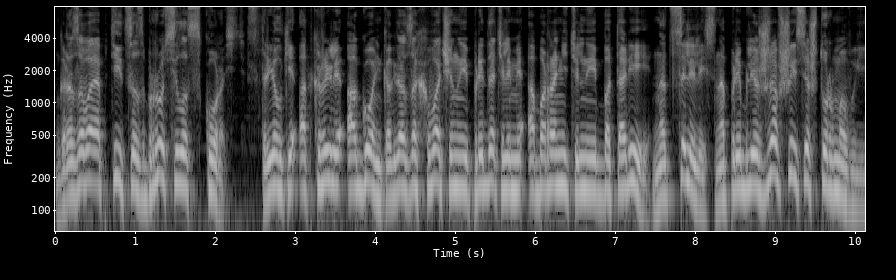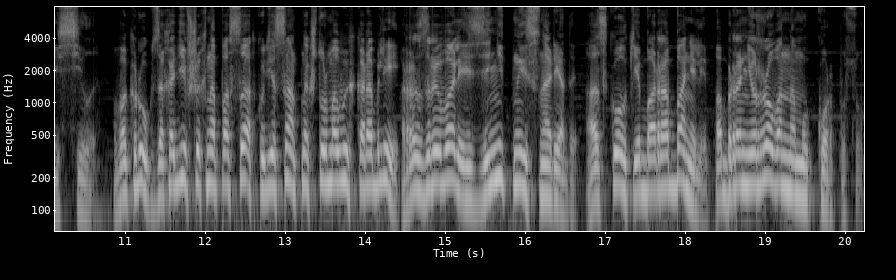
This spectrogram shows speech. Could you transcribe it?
Грозовая птица сбросила скорость. Стрелки открыли огонь, когда захваченные предателями оборонительные батареи нацелились на приближавшиеся штурмовые силы. Вокруг заходивших на посадку десантных штурмовых кораблей разрывались зенитные снаряды. Осколки барабанили по бронированному корпусу.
